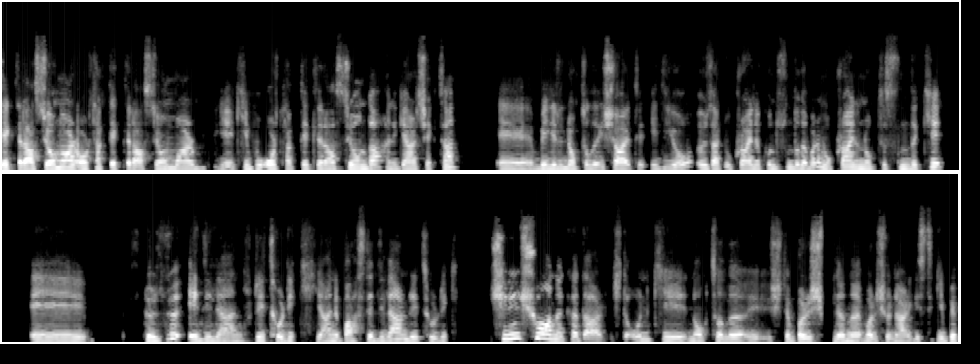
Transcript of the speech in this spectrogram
deklarasyon var, ortak deklarasyon var e, ki bu ortak deklarasyon da hani gerçekten e, belirli noktaları işaret ediyor. Özellikle Ukrayna konusunda da var ama Ukrayna noktasındaki e, sözü edilen retorik yani bahsedilen retorik Çin'in şu ana kadar işte 12 noktalı e, işte barış planı, barış önergesi gibi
